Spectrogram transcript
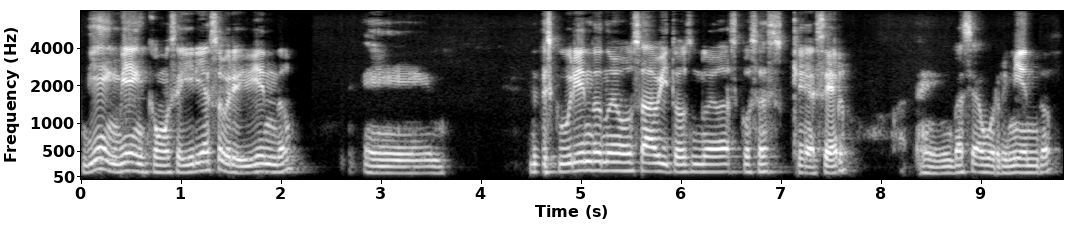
bien, bien, como seguiría sobreviviendo, eh, descubriendo nuevos hábitos, nuevas cosas que hacer en base a aburrimiento.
